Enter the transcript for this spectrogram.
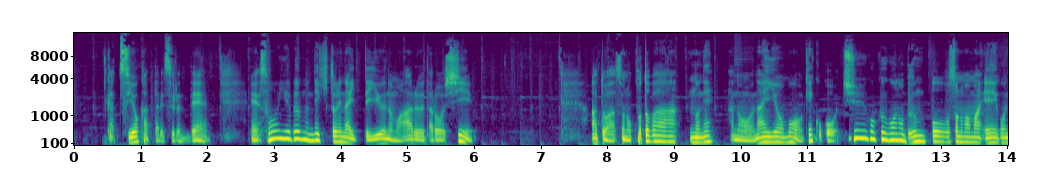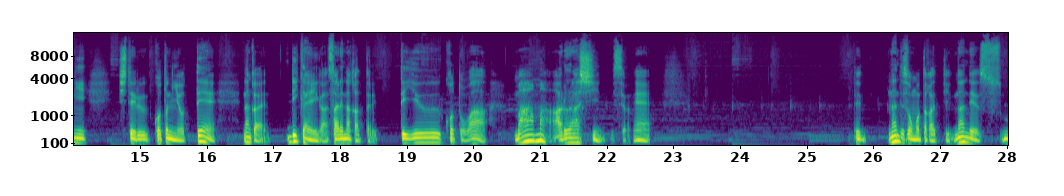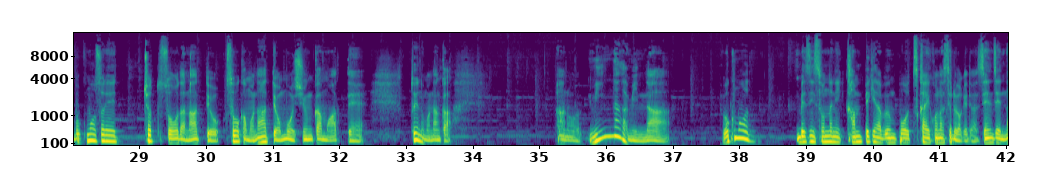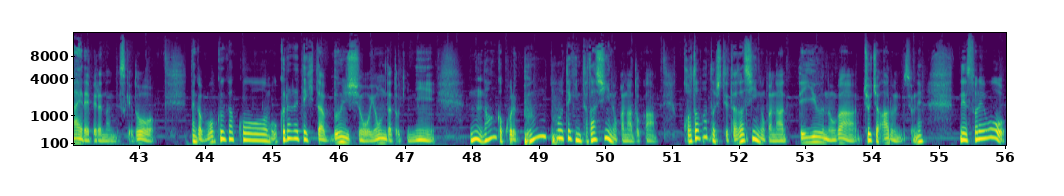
が強かったりするんで、えーそういう部分で聞き取れないっていうのもあるだろうしあとはその言葉のねあの内容も結構こう中国語の文法をそのまま英語にしてることによってなんか理解がされなかったりっていうことはまあまああるらしいんですよね。なんでそう思ったかっていうなんで僕もそれちょっとそうだなってそうかもなって思う瞬間もあってというのもなんかあのみんながみんな僕も別にそんなに完璧な文法を使いこなせるわけでは全然ないレベルなんですけどなんか僕がこう送られてきた文章を読んだ時にんなんかこれ文法的に正しいのかなとか言葉として正しいのかなっていうのがちょいちょいあるんですよね。でそれを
